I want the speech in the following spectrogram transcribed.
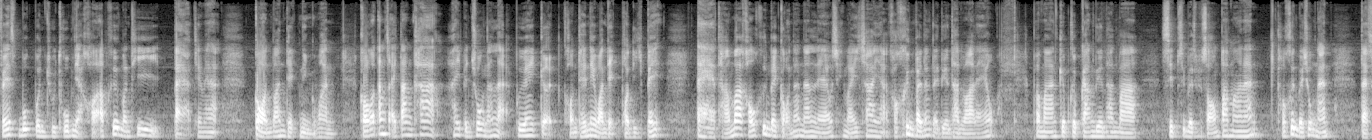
Facebook บน YouTube เนี่ยเขาอัพขึ้นวันที่ 8 ใช่ไหมฮะ ก่อนวันเด็ก 1 วัน เขาก็ตั้งใจตั้งค่าให้เป็นช่วงนั้นแหละ เพื่อให้เกิดคอนเทนต์ในวันเด็กพอดีเป๊ะ แต่ถามว่าเขาขึ้นไปก่อนหน้านั้นแล้วใช่ไหมใช่ฮะเขาขึ้นไปตั้งแต่เดือนธันวาแล้ว ประมาณเกือบเกือบกลางเดือนธันวา10 11 12 ประมาณนั้น เขาขึ้นไปช่วงนั้น แต่โซ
